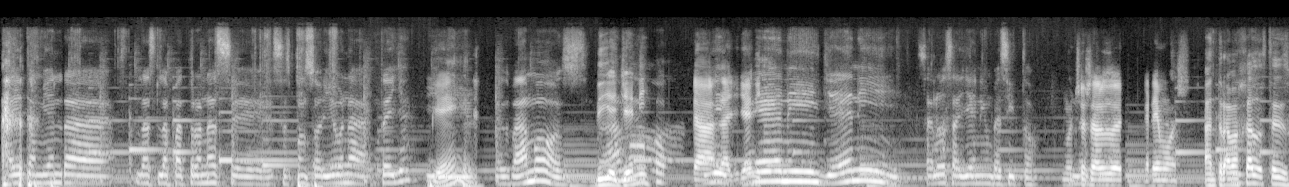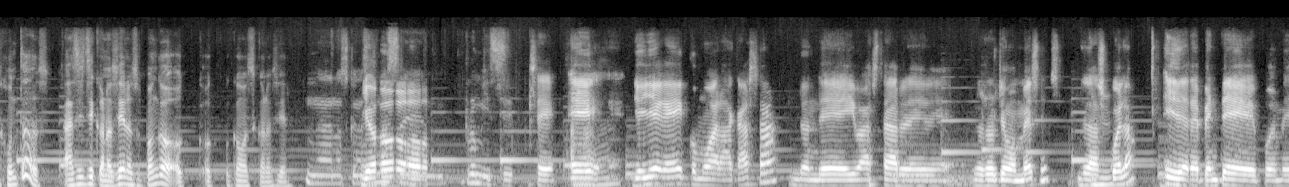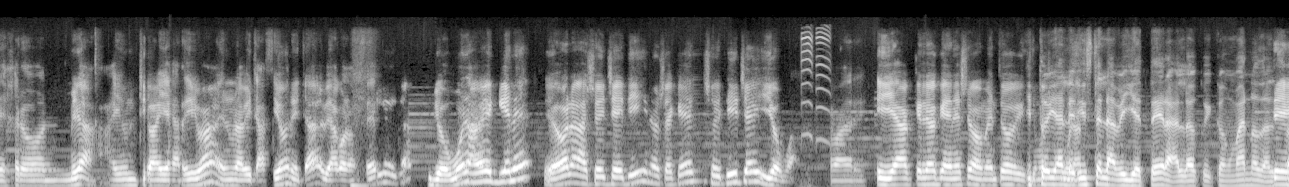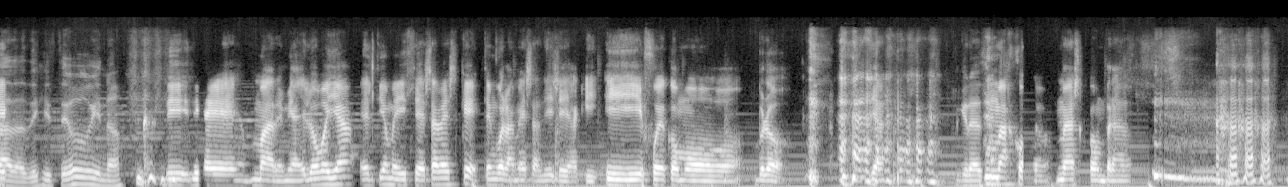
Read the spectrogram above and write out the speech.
ahí también la, las- la patrona se, se sponsorió una botella. Bien. Pues vamos. DJ vamos. Jenny. La- DJ la Jenny. Jenny, Jenny. Saludos a Jenny, un besito. Muchos saludos, queremos. ¿Han trabajado ustedes juntos? ¿Así se conocieron, supongo? ¿O, o- cómo se conocieron? No, nos conocimos Yo- en Roomies. Sí, sí. Eh, yo llegué como a la casa donde iba a estar eh, los últimos meses de la escuela y de repente pues me dijeron, mira, hay un tío ahí arriba en una habitación y tal, voy a conocerle y tal. Yo, buena vez, ¿quién es? Y ahora soy JD, no sé qué, soy DJ y yo, guau, madre. Y ya creo que en ese momento... Y tú ya le una- diste la billetera, loco, y con mano de Sí. alzada. Dijiste, uy, no. Di- dije, madre mía. Y luego ya el tío me dice, ¿sabes qué? Tengo la mesa DJ aquí. Y fue como, bro, ya, Gracias. me has comprado. Me has comprado.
